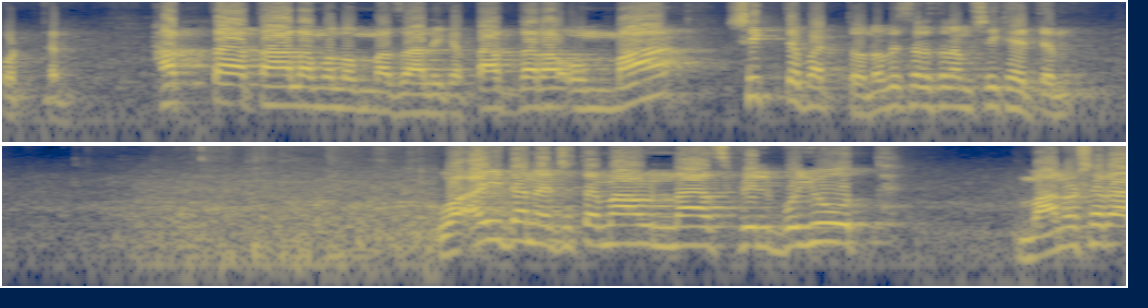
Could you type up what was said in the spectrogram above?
করতেন। হাত্তা জালিকা তার দ্বারা উম্মা শিখতে পারতো, নবী সাল্লাম শিখাইতেন। ওয়াইদান মানুষেরা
